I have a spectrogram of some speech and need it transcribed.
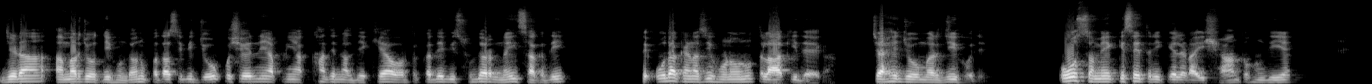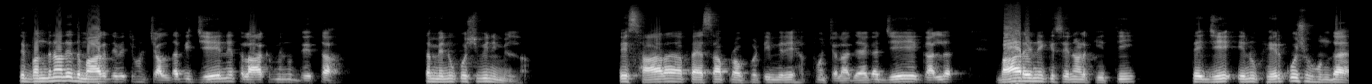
ਜਿਹੜਾ ਅਮਰ ਜੋਤੀ ਹੁੰਦਾ, ਉਹਨੂੰ ਪਤਾ ਸੀ ਵੀ ਜੋ ਕੁਛ ਇਹਨੇ ਆਪਣੀਆਂ ਅੱਖਾਂ ਦੇ ਨਾਲ ਦੇਖਿਆ, ਔਰਤ ਕਦੇ ਵੀ ਸੁਧਰ ਨਹੀਂ ਸਕਦੀ ਤੇ ਉਹਦਾ ਕਹਿਣਾ ਸੀ, ਹੁਣ ਉਹਨੂੰ ਤਲਾਕ ਹੀ ਦੇਗਾ, ਚਾਹੇ ਜੋ ਮਰਜ਼ੀ ਹੋ ਜੇ। ਉਸ ਸਮੇਂ ਕਿਸੇ ਤਰੀਕੇ ਲੜਾਈ ਸ਼ਾਂਤ ਹੁੰਦੀ ਹੈ ਤੇ ਬੰਦਨਾ ਦੇ ਦਿਮਾਗ ਦੇ ਵਿੱਚ ਹੁਣ ਚੱਲਦਾ ਵੀ ਜੇ ਇਹਨੇ ਤਲਾਕ ਮੈਨੂੰ ਦਿੱਤਾ, ਤਾਂ ਮੈਨੂੰ ਕੁਝ ਵੀ ਨਹੀਂ ਮਿਲਣਾ। ਤੇ ਸਾਰਾ ਪੈਸਾ ਪ੍ਰਾਪਰਟੀ ਮੇਰੇ ਹੱਥੋਂ ਚਲਾ ਜਾਏਗਾ। ਜੇ ਇਹ ਗੱਲ ਬਾਹਰ ਇਹਨੇ ਕਿਸੇ ਨਾਲ ਕੀਤੀ ਤੇ ਜੇ ਇਹਨੂੰ ਫੇਰ ਕੁਝ ਹੁੰਦਾ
